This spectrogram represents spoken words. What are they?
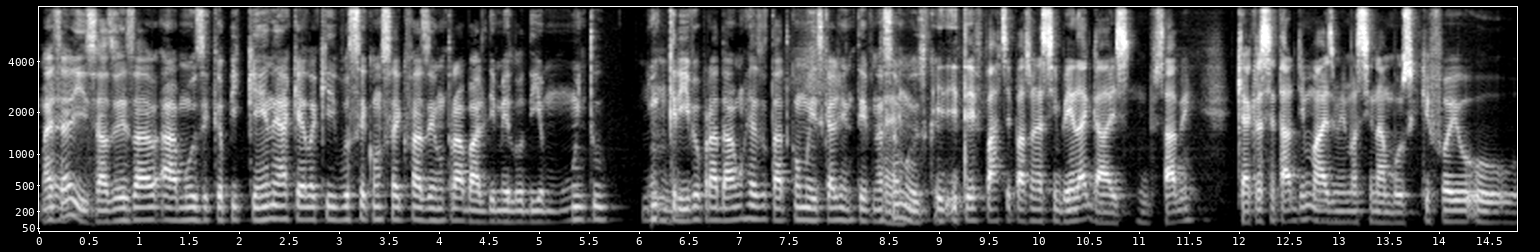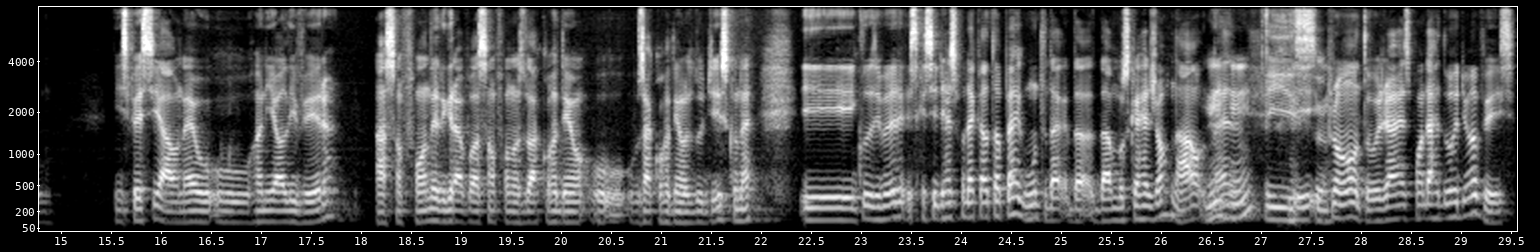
Mas é. isso, às vezes a, a música pequena é aquela que você consegue fazer um trabalho de melodia muito incrível pra dar um resultado como esse que a gente teve nessa É. música. E, e teve participações assim bem legais, sabe? Que acrescentaram demais mesmo assim na música, que foi o, o- em especial, né? O, o Raniel Oliveira, a sanfona, ele gravou as sanfonas do acordeão, o- os acordeões do disco, né? E inclusive eu esqueci de responder aquela tua pergunta da, da, da música regional, né? Uhum, isso. E pronto, eu já respondo as duas de uma vez.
